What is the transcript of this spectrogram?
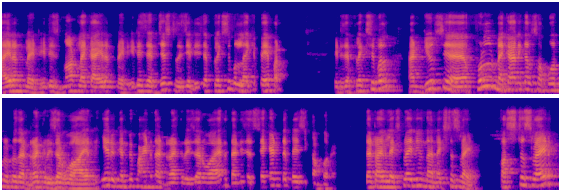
iron plate. It is not like iron plate. It is a just rigid. It is a flexible like a paper. It is a flexible and gives a full mechanical support to the drug reservoir. Here you can find the drug reservoir. That is a second basic component that I will explain you in the next slide. First slide,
